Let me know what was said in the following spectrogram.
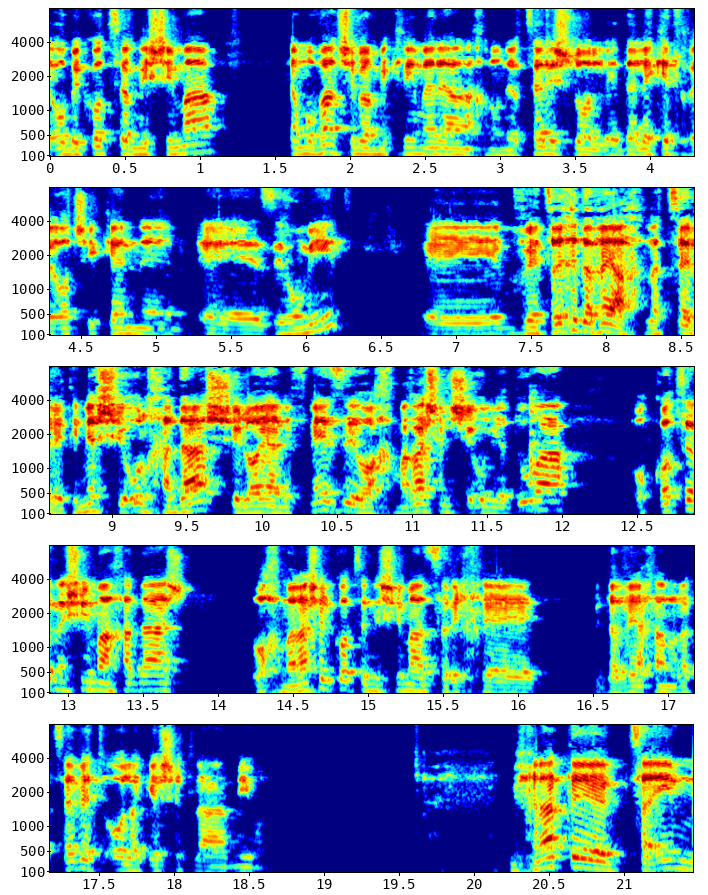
או בקוצר נשימה, כמובן שבמקרים האלה אנחנו נרצה לשלול דלקת ריאות שהיא כן זיהומית, וצריך לדווח לצוות, אם יש שיעול חדש שלא היה לפני זה, או החמרה של שיעול ידוע, או קוצר נשימה חדש, או החמרה של קוצר נשימה, צריך לדווח לנו לצוות או לגשת למיון. מבחינת פצעים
